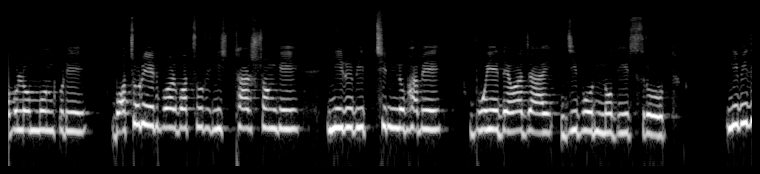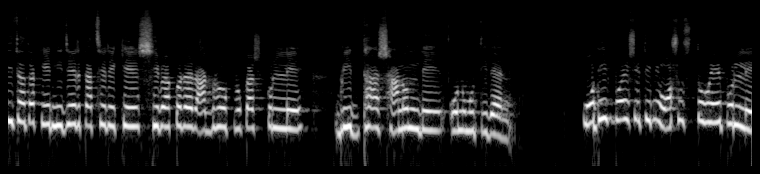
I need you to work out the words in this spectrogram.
অবলম্বন করে বছরের পর বছর নিষ্ঠার সঙ্গে নিরবিচ্ছিন্নভাবে বয়ে দেওয়া যায় জীবন নদীর স্রোত? নিবেদিতা তাকে নিজের কাছে রেখে সেবা করার আগ্রহ প্রকাশ করলে বৃদ্ধা সানন্দে অনুমতি দেন। অধিক বয়সে তিনি অসুস্থ হয়ে পড়লে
